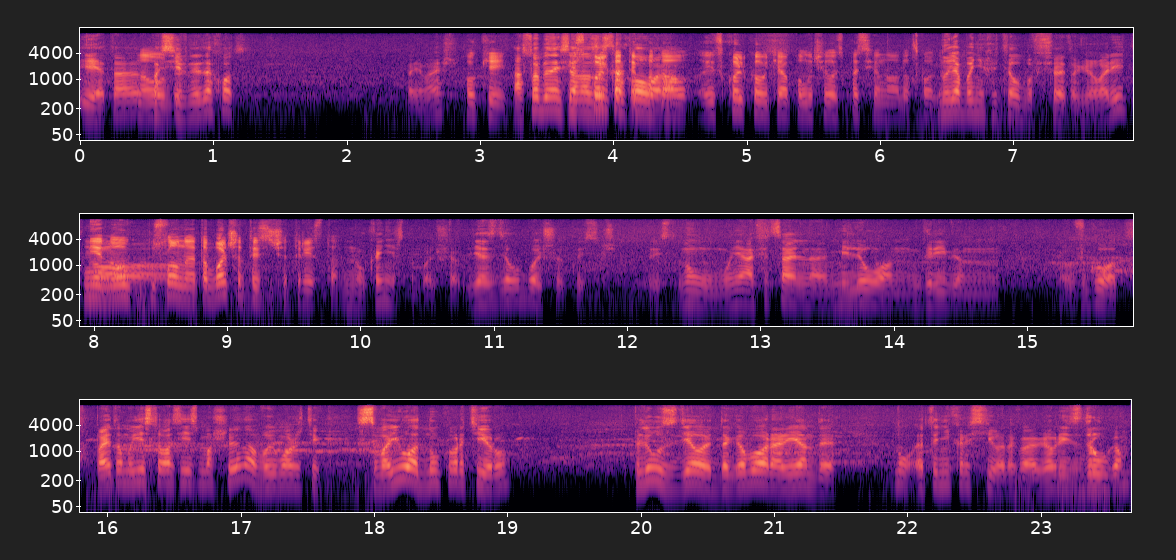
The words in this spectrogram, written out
И это На пассивный доход. Понимаешь? Окей. Особенно И если она сколько ты подал? И сколько у тебя получилось пассивного дохода? Ну, я бы не хотел бы все это говорить. не, но- ну условно это больше 1300. Ну, конечно, больше. Я сделал больше 1300. Ну, у меня официально миллион гривен в год. Поэтому, если у вас есть машина, вы можете свою одну квартиру, плюс сделать договор аренды. Ну, это некрасиво такое говорить с другом,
